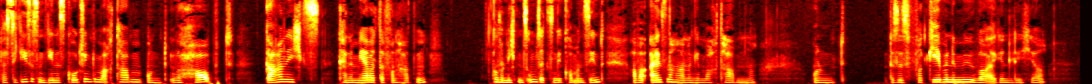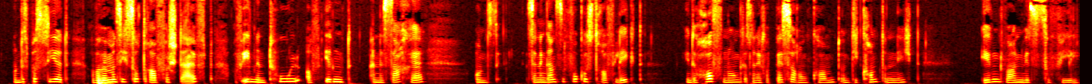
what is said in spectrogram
dass sie dieses und jenes Coaching gemacht haben und überhaupt gar nichts, keinen Mehrwert davon hatten oder nicht ins Umsetzen gekommen sind, aber eins nach dem anderen gemacht haben. Ne? Und dass es vergebene Mühe war eigentlich, ja. Und das passiert. Aber wenn man sich so drauf versteift, auf irgendein Tool, auf irgendeine Sache und seinen ganzen Fokus drauf legt, in der Hoffnung, dass eine Verbesserung kommt und die kommt dann nicht, irgendwann wird es zu viel.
